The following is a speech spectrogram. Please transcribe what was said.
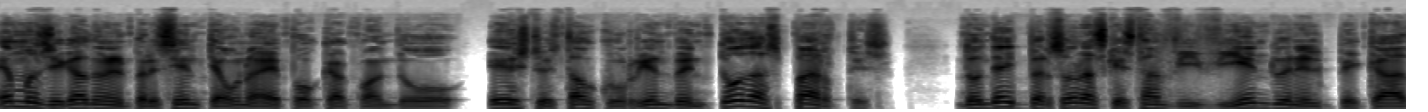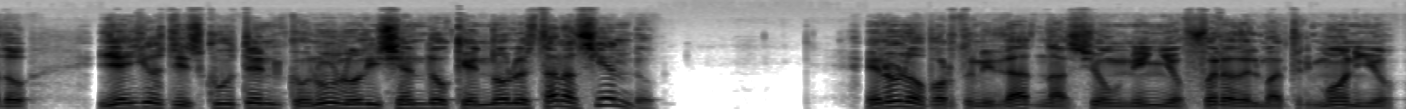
Hemos llegado en el presente a una época cuando esto está ocurriendo en todas partes, donde hay personas que están viviendo en el pecado y ellos discuten con uno diciendo que no lo están haciendo. En una oportunidad nació un niño fuera del matrimonio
